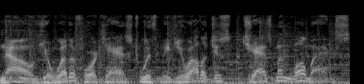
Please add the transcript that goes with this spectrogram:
Now, your weather forecast with meteorologist Jasmine Lomax.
